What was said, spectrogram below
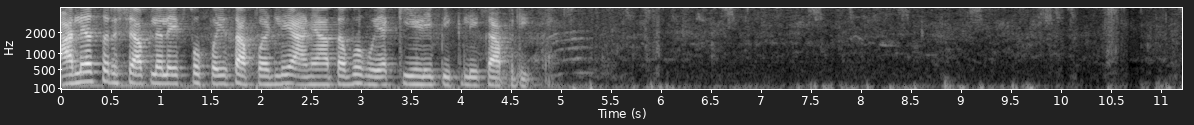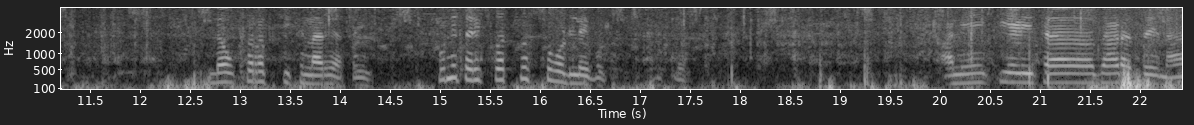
आल्या सरशी आपल्याला एक पपई सापडली आणि आता बघूया केळी पिकली कापली लवकरच आता. कुणीतरी कच्चच तोडलंय बघ. आणि केळीच्या झाडाचं आहे ना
